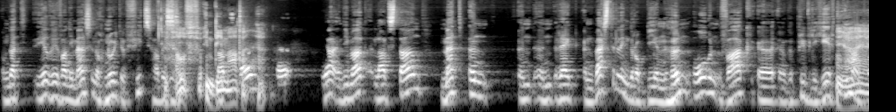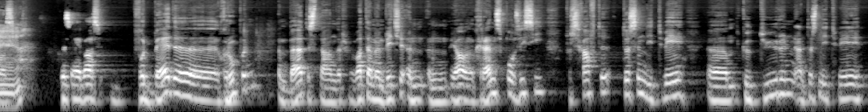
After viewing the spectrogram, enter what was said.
Omdat heel veel van die mensen nog nooit een fiets hadden Zelf in die mate. Staan, ja. Uh, ja, in die mate. Laat staan met een, een, een, rijk, een westerling erop, die in hun ogen vaak uh, een geprivilegeerd ja, iemand was. Ja, ja, dus hij was voor beide groepen een buitenstaander. Wat hem een beetje een, een, ja, een grenspositie verschafte tussen die twee uh, culturen en tussen die twee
